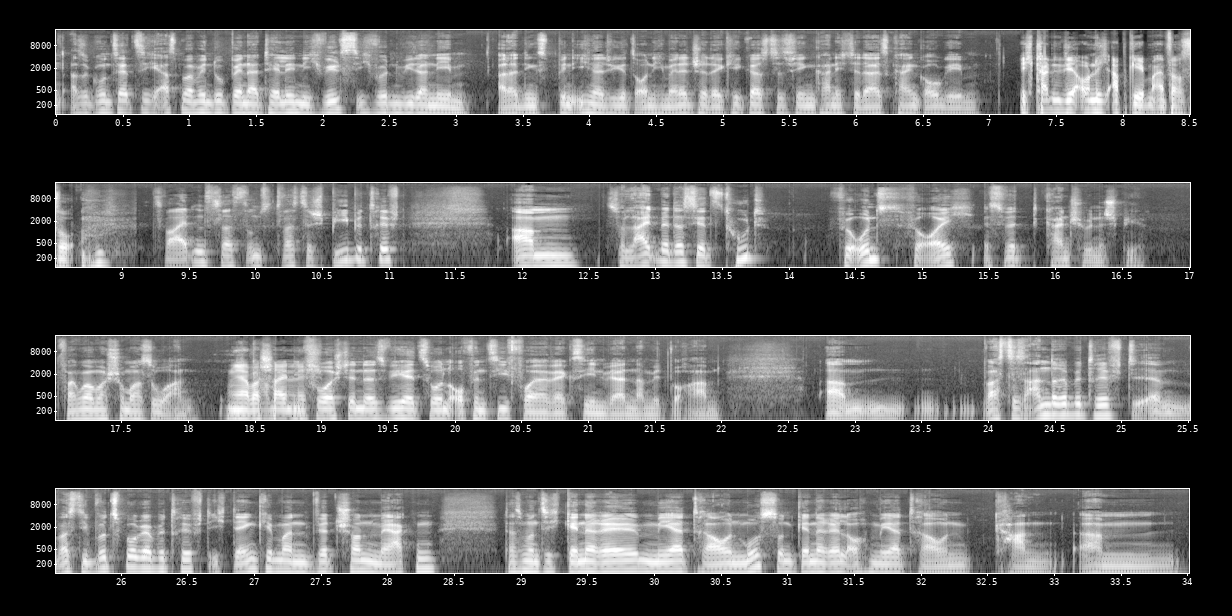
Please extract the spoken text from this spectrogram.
Also grundsätzlich erstmal, wenn du Benatelli nicht willst, ich würde ihn wieder nehmen. Allerdings bin ich natürlich jetzt auch nicht Manager der Kickers, deswegen kann ich dir da jetzt kein Go geben. Ich kann ihn dir auch nicht abgeben, einfach so. Zweitens, was, uns, was das Spiel betrifft, ähm, so leid mir das jetzt tut, für uns, für euch, es wird kein schönes Spiel. Fangen wir mal schon mal so an. Ja, wahrscheinlich. Ich kann mir vorstellen, dass wir jetzt so ein Offensivfeuerwerk sehen werden am Mittwochabend. Ähm, was das andere betrifft, ähm, was die Würzburger betrifft, ich denke, man wird schon merken, dass man sich generell mehr trauen muss und generell auch mehr trauen kann. Ähm,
